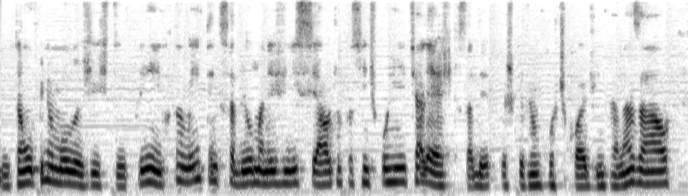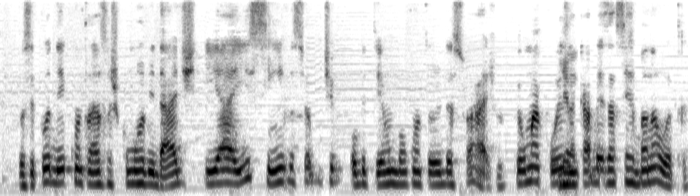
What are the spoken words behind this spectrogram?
Então, o pneumologista e o clínico também tem que saber o manejo inicial de um paciente com rinite alérgica, saber prescrever um corticóide intranasal, você poder controlar essas comorbidades e aí sim você obter um bom controle da sua asma. Porque uma coisa Lem... acaba exacerbando a outra.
